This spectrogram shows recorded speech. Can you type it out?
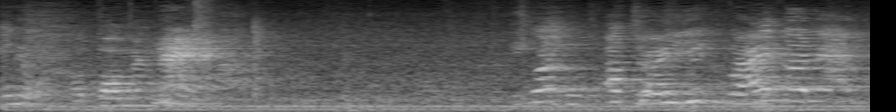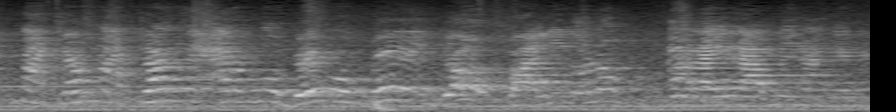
Ini apa meneh? Iku aja iki wae to nek madang-madang nek arep ngombe-ngombe ndok bali kono marai rame nang kene.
